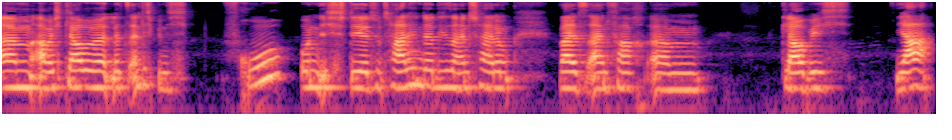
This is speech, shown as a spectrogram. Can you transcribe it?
Ähm, aber ich glaube, letztendlich bin ich froh und ich stehe total hinter dieser Entscheidung, weil es einfach, ähm, glaube ich, ja,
